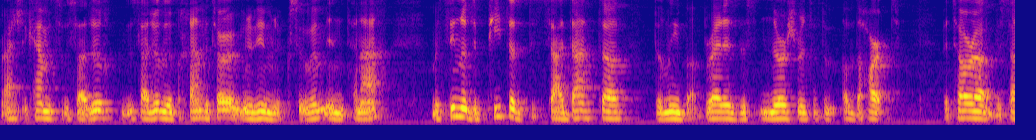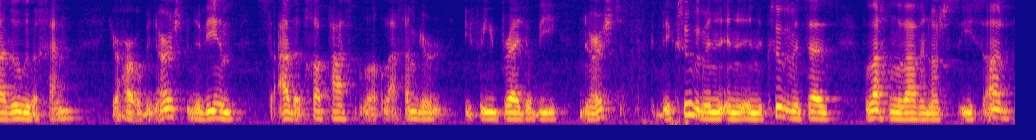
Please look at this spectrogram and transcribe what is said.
Rashi comments v'sadul lebechem b'torah v'nevim ksuvim in Tanakh. Matzino depita b'sadata deliba. Bread is this nourishment of the, of the heart. B'torah v'sadul lebechem. Your heart will be nourished. B'nevim sa'ad lebcha pas lechem. If you eat bread, you'll be nourished. B'ksuvim, in, in, in ksuvim it says, v'lechem levav yisad.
